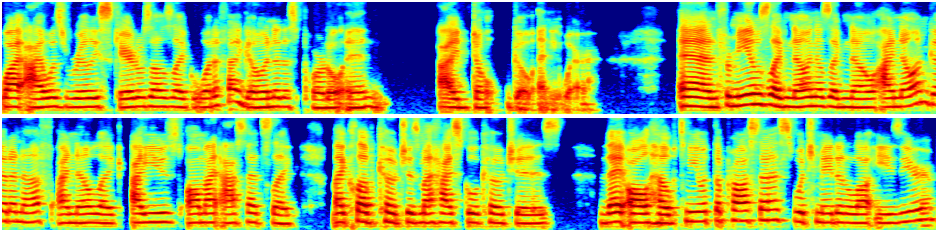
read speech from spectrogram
why i was really scared was i was like what if i go into this portal and i don't go anywhere and for me, it was like knowing I was like, no, I know I'm good enough. I know like I used all my assets, like my club coaches, my high school coaches, they all helped me with the process, which made it a lot easier.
